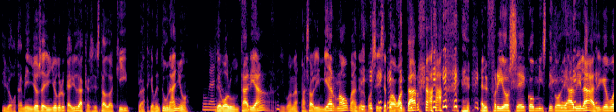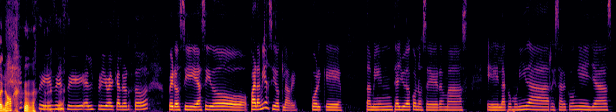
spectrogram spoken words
Y luego también yo, yo creo que ayuda que has estado aquí prácticamente un año de voluntaria. y bueno, has pasado el invierno, pues sí, se puede aguantar, el frío seco, místico de Ávila, así que bueno. sí, sí, sí, el frío, el calor, todo, pero sí ha sido, para mí ha sido clave, porque también te ayuda a conocer más eh, la comunidad, rezar con ellas,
